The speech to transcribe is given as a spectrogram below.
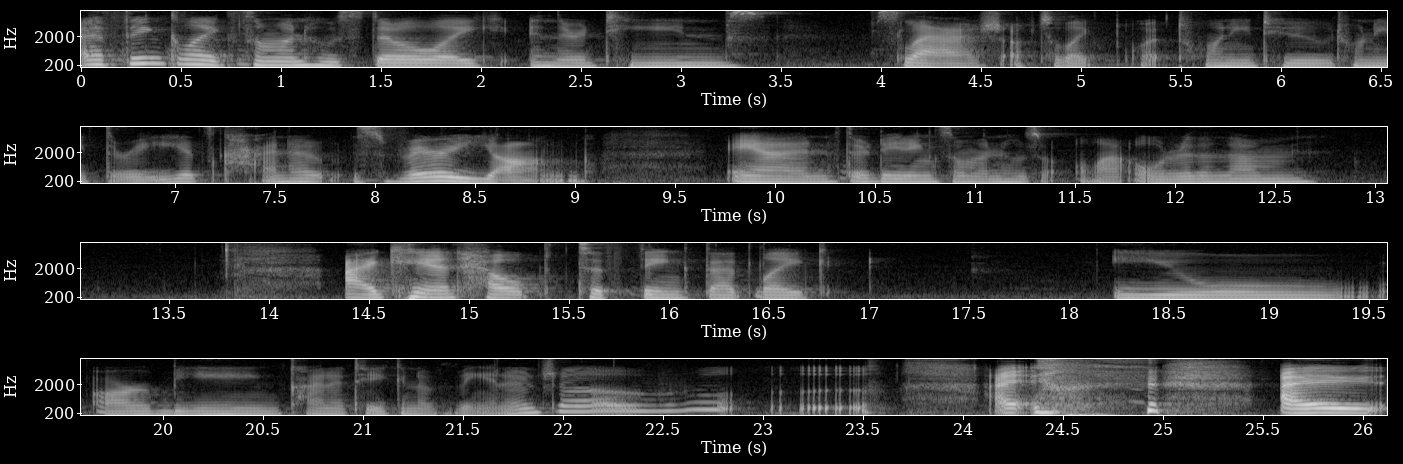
i think like someone who's still like in their teens slash up to like what 22 23 it's kind of it's very young. And if they're dating someone who's a lot older than them i can't help to think that like you are being kind of taken advantage of. I I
